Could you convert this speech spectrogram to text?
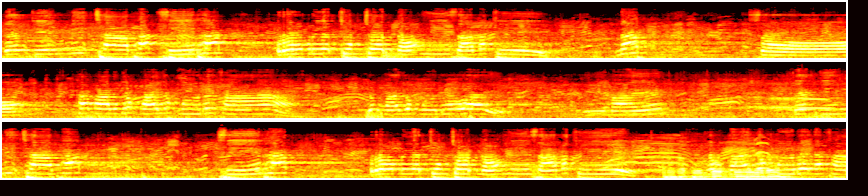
เด็กหญิงนิชาพักศรีทัศน์โรงเรียนชุมชนหนองฮีสามัคคีนับสองถ้ามาแล้วยกไม้ยกมือด้วยค่ะ ยกไม้ยกมือด้วย มีไหมเด็กหญิงนิชาพักสีทัศ โรงเรียนชุมชนหนองฮีสามัคคีนะครับผมยยกกไม้มือยกนะมือด้วยนะคะ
